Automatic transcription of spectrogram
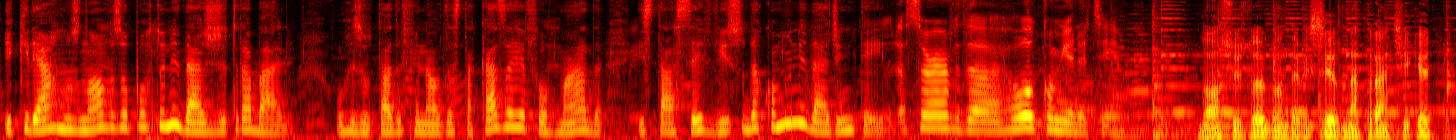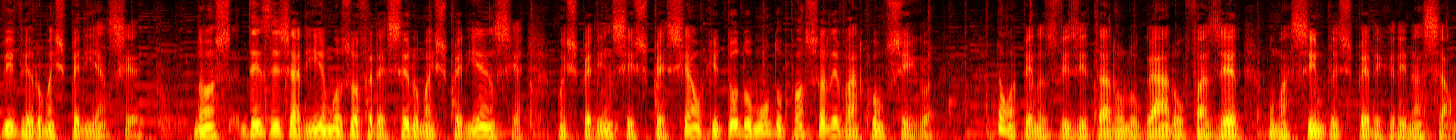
e criarmos novas oportunidades de trabalho. O resultado final desta casa reformada está a serviço da comunidade inteira. Serve the whole community. Nosso slogan deve ser, na prática, viver uma experiência. Nós desejaríamos oferecer uma experiência, uma experiência especial que todo mundo possa levar consigo. Não apenas visitar um lugar ou fazer uma simples peregrinação,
